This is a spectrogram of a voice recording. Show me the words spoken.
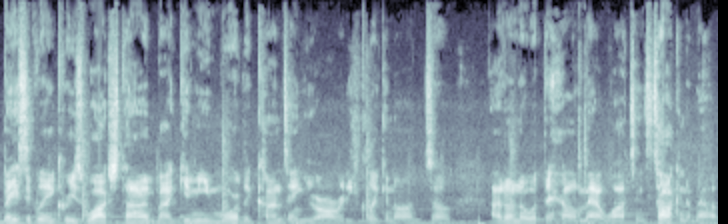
basically increase watch time by giving you more of the content you're already clicking on. So I don't know what the hell Matt Watson's talking about.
